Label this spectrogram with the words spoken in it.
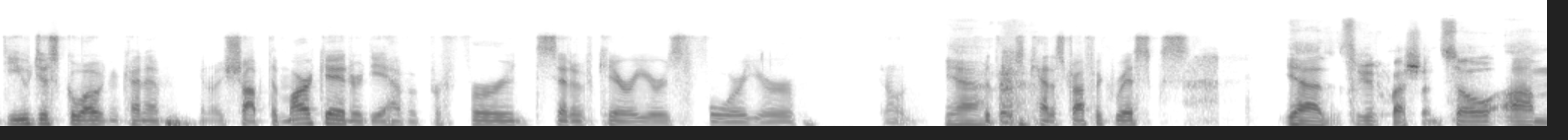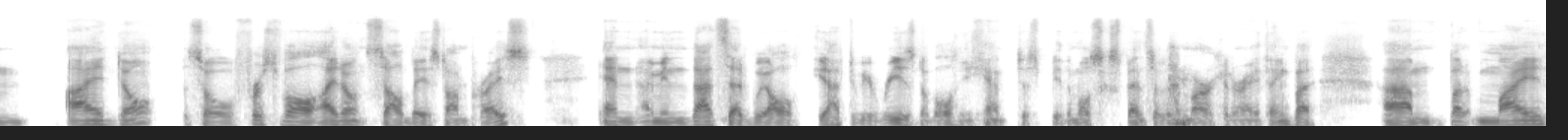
do you just go out and kind of you know shop the market, or do you have a preferred set of carriers for your, you know, yeah, for those catastrophic risks? Yeah, that's a good question. So um, I don't. So first of all, I don't sell based on price. And I mean, that said, we all you have to be reasonable. You can't just be the most expensive in the market or anything. But um, but my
